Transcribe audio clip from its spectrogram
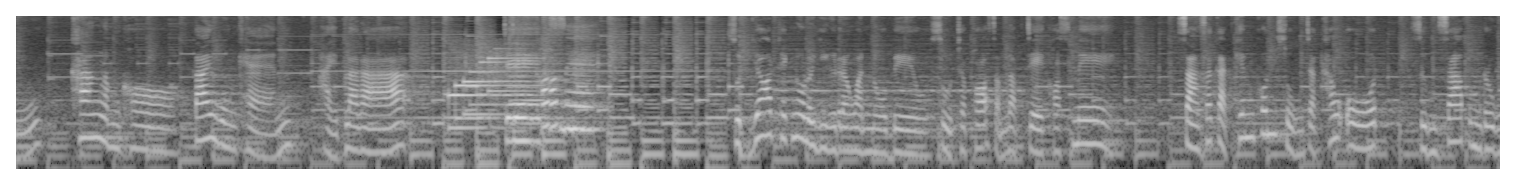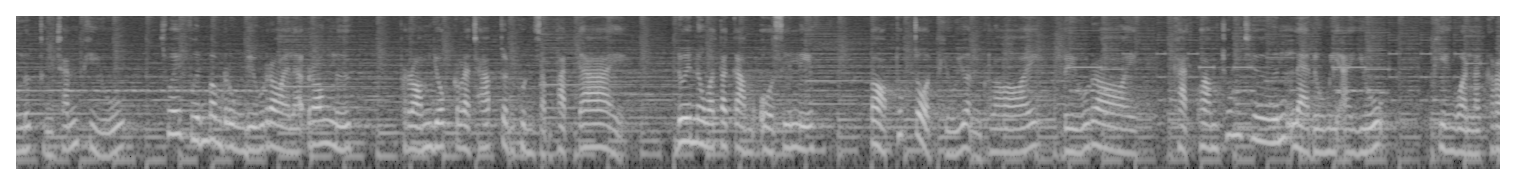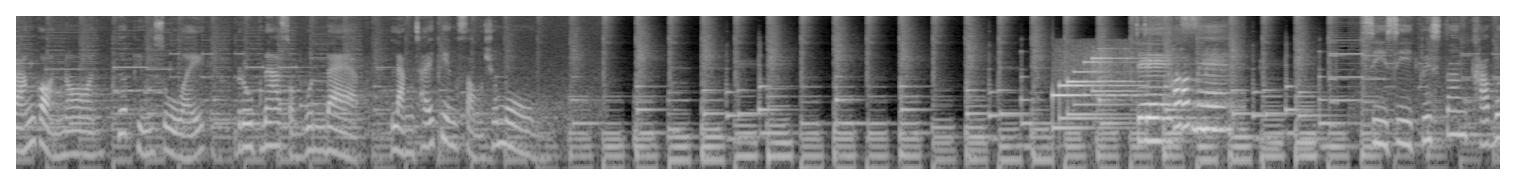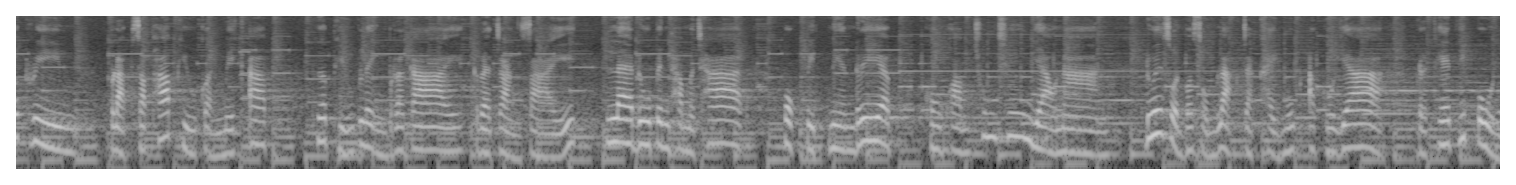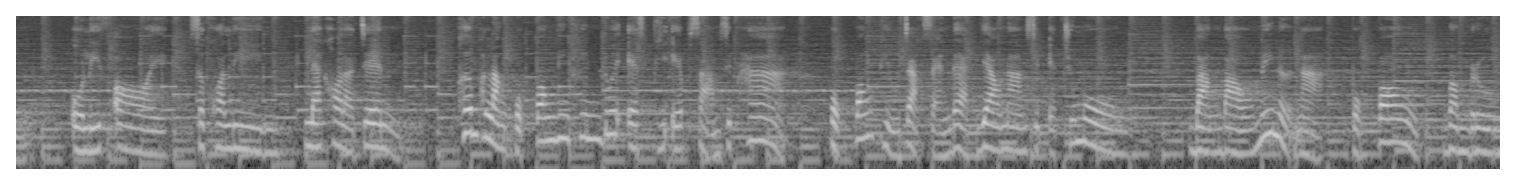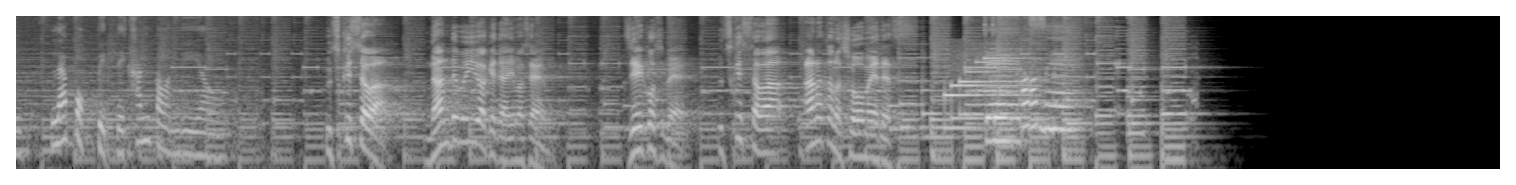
ข้างลำคอ ใต้วงแขน ไหปลาร้า เจคอสเมสุดยอดเทคโนโลยีรางวัลโนเบล สูตรเฉพาะสำหรับเจคอสเม สารสกัดเข้มข้นสูงจากข้าวโอ๊ตซึมซาบบำรุงลึกถึงชั้นผิว ช่วยฟื้นบำรุงริ้วรอยและร่องลึก พร้อมยกกระชับจนคุณสัมผัสได้ ด้วยนวัตกรรมโอซิลิฟตอบทุกโจทย์ผิวหย่อนคล้อย ริ้วรอย ขาดความชุ่มชื้น และดูมีอายุ เพียงวันละครั้งก่อนนอน เพื่อผิวสวย รูปหน้าสมบูรณ์แบบ หลังใช้เพียง 2 ชั่วโมง เจคอสเม CC Crystal Cover Cream ปรับสภาพผิวก่อนเมคอัพ เพื่อผิวเปล่งประกาย กระจ่างใส และดูเป็นธรรมชาติ ปกปิดเนียนเรียบ คงความชุ่มชื่นยาวนาน ด้วยส่วนผสมหลักจากไข่มุกอาโกย่า ประเทศญี่ปุ่น โอลิฟออยล์สควอลีน และคอลลาเจน เพิ่มพลังปกป้องยิ่งขึ้นด้วย SPF 35ปกป้องผิวจากแสงแดดยาวนาน 11 ชั่วโมง บางเบาไม่เหนอะหนะ ปกป้อง บำรุง และปกปิดในขั้นตอนเดียว 美しさは何でもいいわけではありません J コスメ美しさはあなたの証明です เจคอสเม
